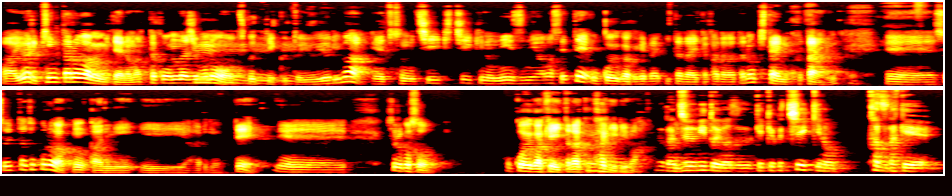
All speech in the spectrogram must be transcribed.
あいわゆる金太郎飴みたいな全く同じものを作っていくというよりは、えーとその地域地域のニーズに合わせてお声掛けいただいた方々の期待に応える、えーそういったところが根幹にえーあるので、えーそれこそお声掛けいただく限りは、だから12と言わず、結局地域の数だけ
